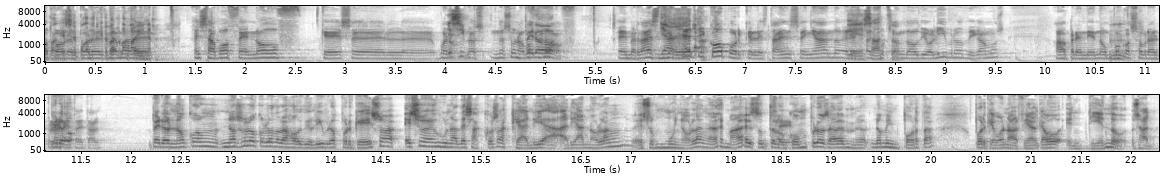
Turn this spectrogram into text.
Ah, para por, que sepas por el tema de vaina". esa voz en off, que es el... eh, Bueno, Sí, no, es, no es una pero- voz en off. En verdad es diegético porque le está enseñando, él está escuchando audiolibros, digamos, aprendiendo un poco Mm, sobre el pero- planeta y tal. Pero no con no solo con lo de los audiolibros, porque eso, eso es una de esas cosas que haría, haría Nolan. Eso es muy Nolan, además, eso te Sí. lo compro, ¿sabes? No, no me importa. Porque, bueno, al fin y al cabo entiendo. O sea,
